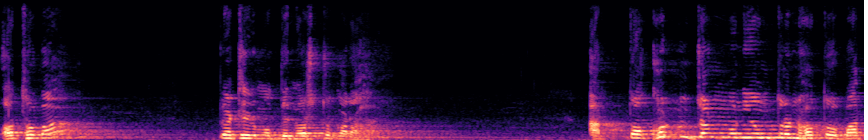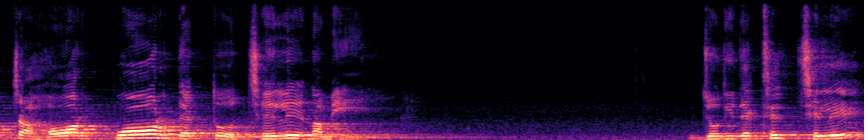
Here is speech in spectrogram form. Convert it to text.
অথবা পেটের মধ্যে নষ্ট করা হয়। আর তখন জন্ম নিয়ন্ত্রণ হতো বাচ্চা হওয়ার পর দেখত ছেলে না মেয়ে। যদি দেখছে ছেলে,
